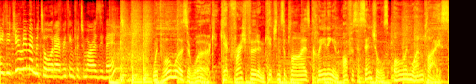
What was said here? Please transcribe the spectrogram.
Hey, did you remember to order everything for tomorrow's event? With Woolworths at work, get fresh food and kitchen supplies, cleaning and office essentials all in one place.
